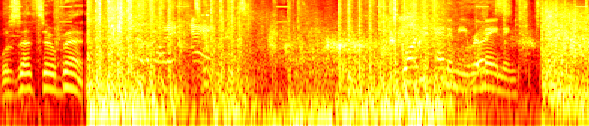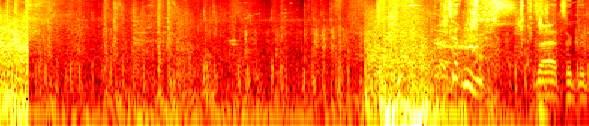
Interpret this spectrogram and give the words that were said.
Was that so bad? One enemy remaining. That's a good.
